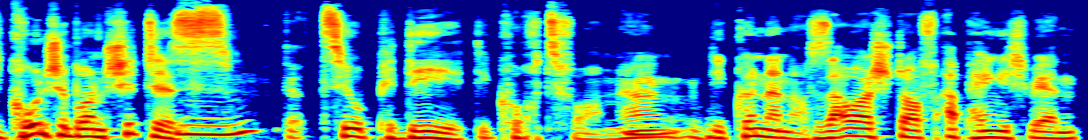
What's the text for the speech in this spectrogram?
die chronische Bronchitis, mhm. COPD, die Kurzform, ja, mhm. die können dann auch sauerstoffabhängig werden.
